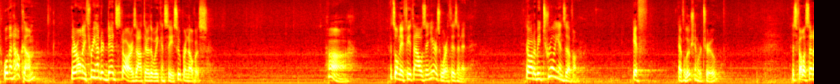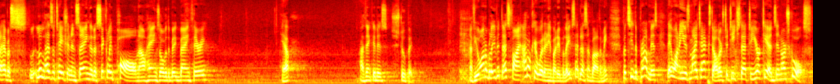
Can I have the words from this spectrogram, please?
Well, then how come there are only 300 dead stars out there that we can see, supernovas? Huh. That's only a few thousand years worth, isn't it? There ought to be trillions of them if evolution were true. This fellow said, I have a little hesitation in saying that a sickly pall now hangs over the Big Bang Theory. Yep. I think it is stupid. Now, if you want to believe it, that's fine. I don't care what anybody believes. That doesn't bother me. But see, the problem is they want to use my tax dollars to teach that to your kids in our schools.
